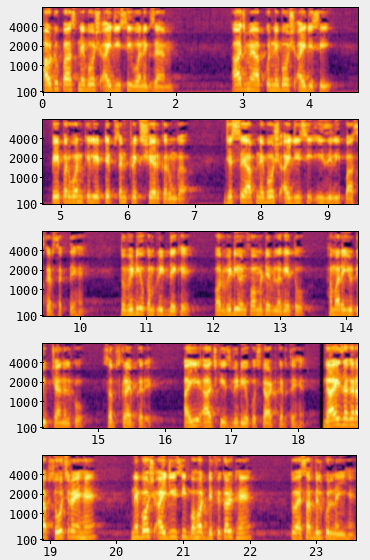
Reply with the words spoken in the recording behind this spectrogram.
how to pass NEBOSH IGC one exam आज मैं आपको नेबोश आईजीसी पेपर वन के लिए टिप्स एंड ट्रिक्स शेयर करूँगा, जिससे आप नेबोश आईजीसी इजीली पास कर सकते हैं। तो वीडियो कंप्लीट देखें, और वीडियो इन्फॉर्मेटिव लगे तो हमारे यूट्यूब चैनल को सब्सक्राइब करें। आइए आज की इस वीडियो को स्टार्ट करते हैं। गाइज़ अगर आप सोच रहे हैं नेबोश आईजीसी बहुत डिफ़िकल्ट हैं तो ऐसा बिल्कुल नहीं है।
